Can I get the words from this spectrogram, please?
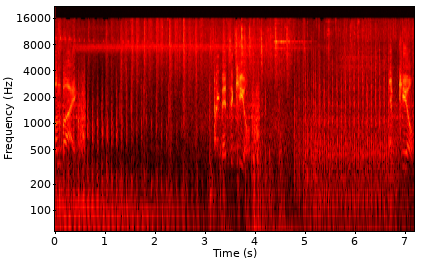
One by. That's a kill. Kill.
